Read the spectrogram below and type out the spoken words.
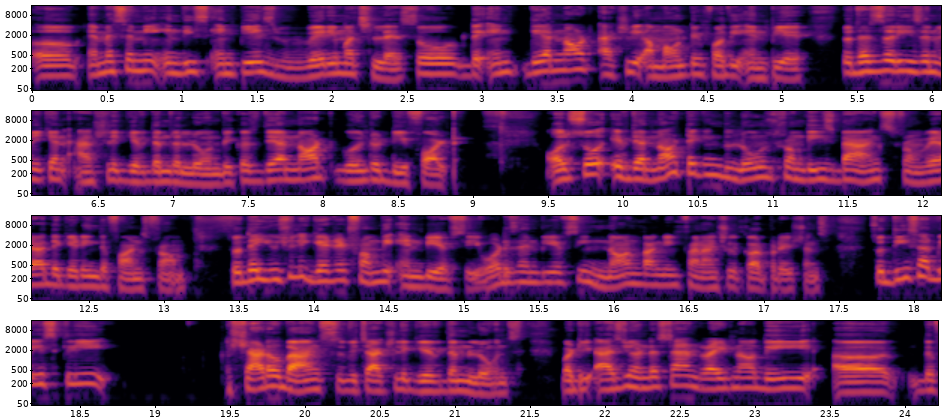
uh, msme in these npa is very much less. So the they are not actually amounting for the npa so that's the reason we can actually give them the loan because they are not going to default. Also if they're not taking the loans from these banks from where are they getting the funds from? So they usually get it from the nbfc what is nbfc non-banking financial corporations. So these are basically shadow banks which actually give them loans. But as you understand right now the uh, the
